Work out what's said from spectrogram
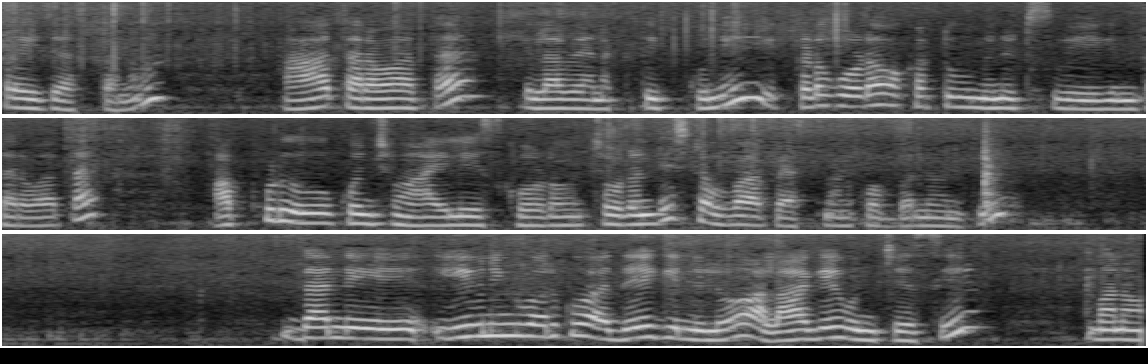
ఫ్రై చేస్తాను. ఆ తర్వాత ఇలా వెనక్కి తిప్పుకుని ఇక్కడ కూడా ఒక టూ మినిట్స్ వేగిన తర్వాత అప్పుడు కొంచెం ఆయిల్ వేసుకోవడం. చూడండి స్టవ్ ఆపేస్తున్నాను కొబ్బరి నూనెకి. దాన్ని ఈవినింగ్ వరకు అదే గిన్నెలో అలాగే ఉంచేసి మనం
